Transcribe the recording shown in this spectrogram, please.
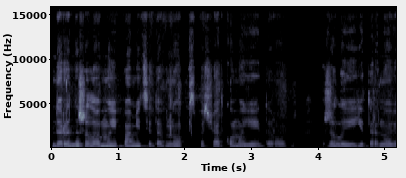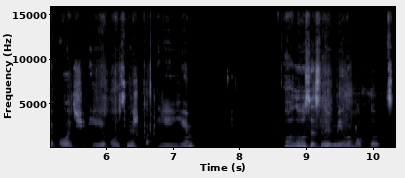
Дарина жила в моїй пам'яті давно, з початку моєї дороги. Жили її тернові очі, її усмішка, її глузи з невмілого хлопця.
